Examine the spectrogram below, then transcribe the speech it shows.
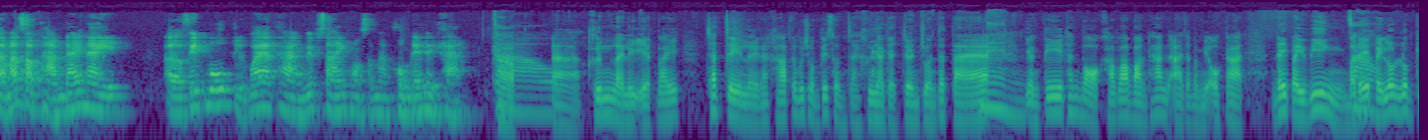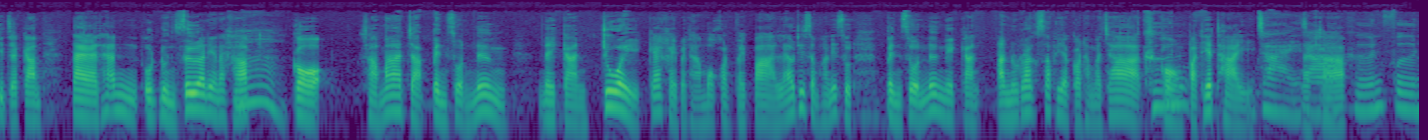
สามารถสอบถามได้ในเฟซบุ๊กหรือว่าทางเว็บไซต์ของสมาคมได้เลยค่ะ ครับเจ้า อ่าขึ้นรายละเอียดไว้ชัดเจนเลยนะครับท่านผู้ชมที่สนใจคืออยากจะเชิญชวนแต่แต่แม่นอย่างที่ท่านบอกครับว่าบางท่านอาจจะไมมีโอกาสได้ไปวิ่งมาเจ้าได้ไปร่วมร่วมกิจกรรม แต่ท่านอุดหนุนเสื้อเนี่ยนะครับ อืม ก็สามารถจะเป็นส่วนหนึ่ง ในการช่วยแก้ไขปัญหาหมอกควันไฟป่า แล้วที่สำคัญที่สุดเป็นส่วนหนึ่งในการอนุรักษ์ทรัพยากรธรรมชาติคืนของประเทศไทยใช่นะเจ้าครับพื้นฟืน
